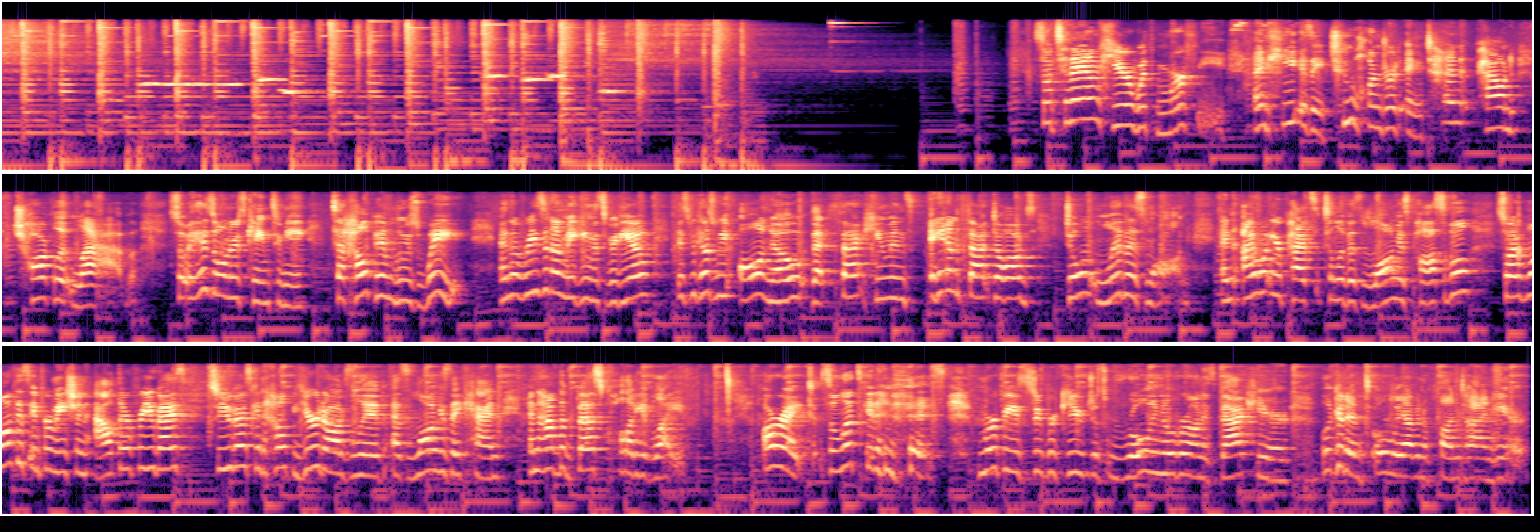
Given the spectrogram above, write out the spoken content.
So today I'm here with Murphy and he is a 210 pound chocolate lab. So his owners came to me to help him lose weight. And the reason I'm making this video is because we all know that fat humans and fat dogs don't live as long. And I want your pets to live as long as possible. So I want this information out there for you guys so you guys can help your dogs live as long as they can and have the best quality of life. All right, so let's get into this. Murphy is super cute, just rolling over on his back here. Look at him, totally having a fun time here.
